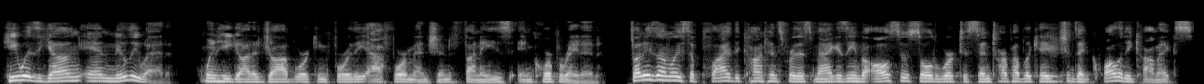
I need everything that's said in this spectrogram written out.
he was young and newlywed when he got a job working for the aforementioned Funnies Incorporated. Funnies not only supplied the contents for this magazine, but also sold work to Centaur Publications and Quality Comics,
